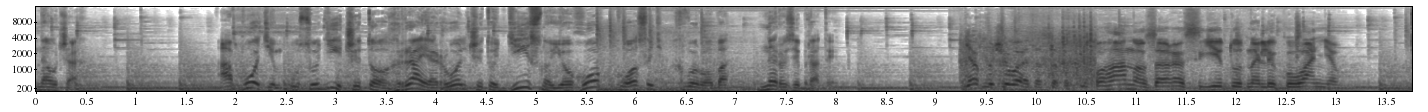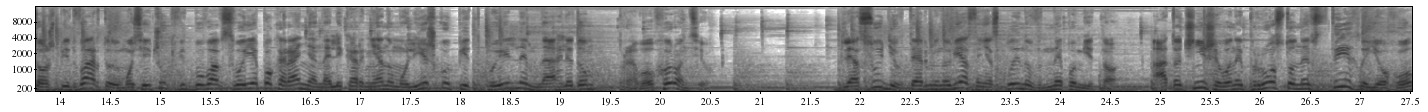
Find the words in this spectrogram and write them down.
на очах. А потім у суді чи то грає роль, чи то дійсно його косить хвороба. Не розібрати. Як почуваєте себе? Погано, зараз їду на лікування. Тож під вартою Мосійчук відбував своє покарання на лікарняному ліжку під пильним наглядом правоохоронців. Для суддів термін ув'язнення сплинув непомітно. А точніше, вони просто не встигли його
